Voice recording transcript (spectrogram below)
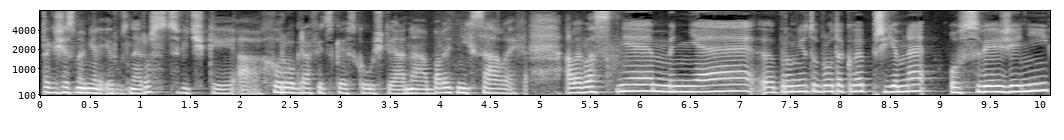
Takže jsme měli i různé rozcvičky a choreografické zkoušky a na baletních sálech. Ale vlastně mě, pro mě to bylo takové příjemné osvěžení,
